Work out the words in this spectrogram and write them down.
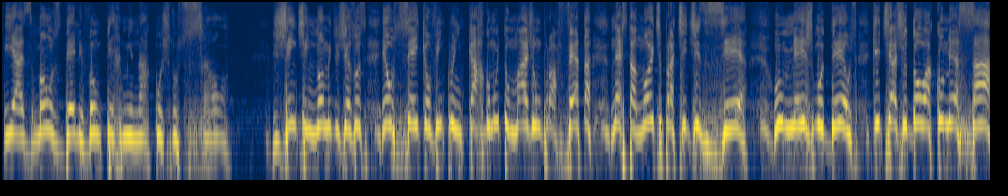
e as mãos dele vão terminar a construção. Gente, em nome de Jesus, eu sei que eu vim com encargo muito mais de um profeta nesta noite para te dizer: o mesmo Deus que te ajudou a começar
